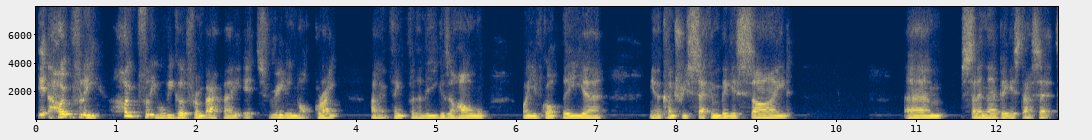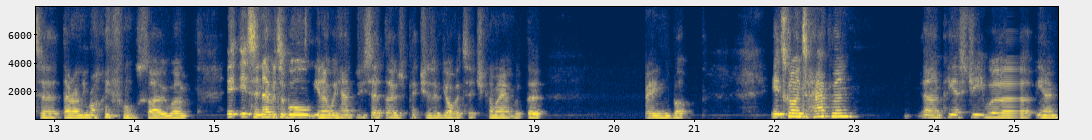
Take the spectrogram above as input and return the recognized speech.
It hopefully, hopefully, will be good for Mbappe. It's really not great, I don't think, for the league as a whole, where you've got the uh, you know country's second biggest side um, selling their biggest asset to their only rival. So um, it, it's inevitable. You know, we had you said those pictures of Jovetic coming out with the ring, but it's going to happen. Uh, PSG were, you know,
